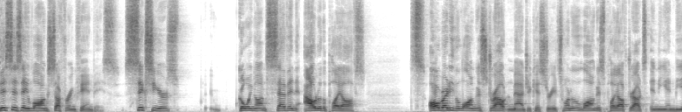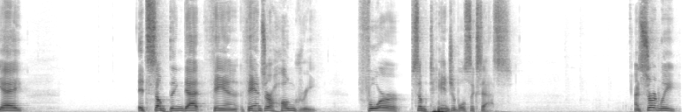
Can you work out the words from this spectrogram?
this is a long suffering fan base. Six years, going on seven out of the playoffs. It's already the longest drought in Magic history. It's one of the longest playoff droughts in the NBA. It's something that fan, fans are hungry for some tangible success. And certainly,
